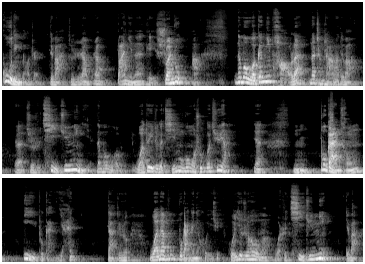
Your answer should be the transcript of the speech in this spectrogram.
固定到这儿，对吧？就是让让把你呢给拴住啊。那么我跟你跑了，那成啥了，对吧？呃，就是弃君命也。那么我我对这个秦穆公我说不过去呀，嗯嗯，不敢从，亦不敢言啊。就是说我呢不不敢跟你回去，回去之后嘛，我是弃君命。对吧？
